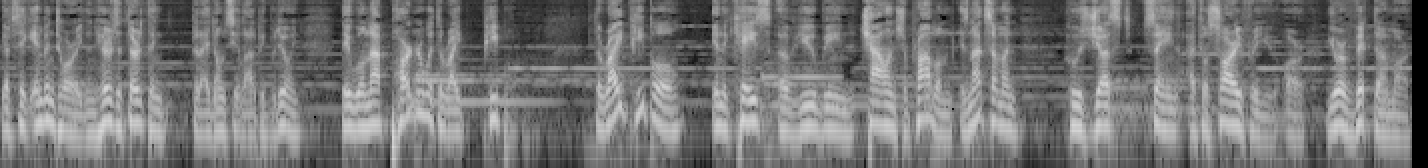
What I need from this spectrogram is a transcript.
You have to take inventory. Then here's the third thing that I don't see a lot of people doing. They will not partner with the right people. The right people, in the case of you being challenged a problem, is not someone who's just saying, I feel sorry for you, or you're a victim, or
